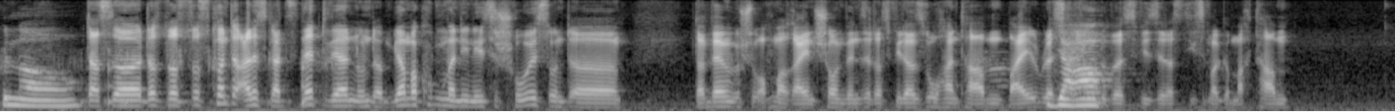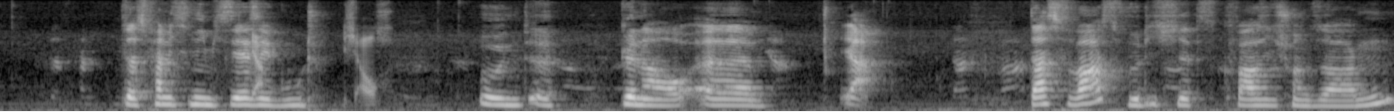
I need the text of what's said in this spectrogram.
Genau. das, äh, das, das, das könnte alles ganz nett werden. Und ähm, ja, mal gucken, wann die nächste Show ist. Und äh, dann werden wir bestimmt auch mal reinschauen, wenn sie das wieder so handhaben bei Wrestling Ja. Universe, wie sie das diesmal gemacht haben. Das fand ich nämlich sehr, Ja. sehr gut. Ich auch. Und äh, genau, äh, ja. Das war's, würde ich jetzt quasi schon sagen.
